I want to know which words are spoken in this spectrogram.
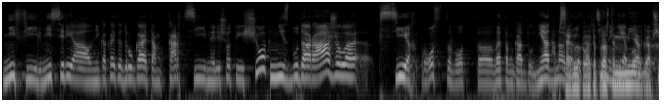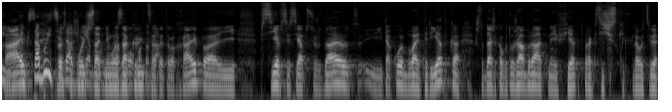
ни фильм, ни сериал, ни какая-то другая там картина или что-то еще не взбудоражило всех просто вот э, в этом году. Ни одной Абсолютно, какой-то просто не было. мега Вообще, хайп. так событий просто даже хочется не от было него никакого-то, закрыться да. от этого хайпа, и все-все-все обсуждают, и такое бывает редко, что даже какой-то уже обратный эффект практически, когда у тебя,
